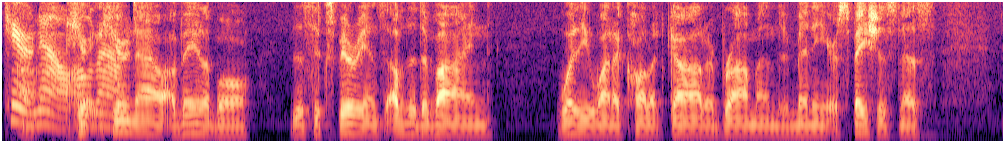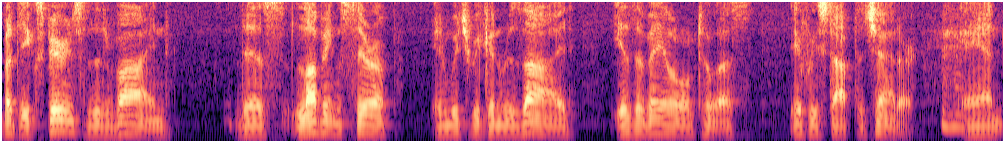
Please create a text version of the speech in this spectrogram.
here uh, now, here, here now available, this experience of the divine, whether you want to call it God or Brahman or many or spaciousness, but the experience of the divine this loving syrup in which we can reside is available to us if we stop the chatter. Mm-hmm. And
